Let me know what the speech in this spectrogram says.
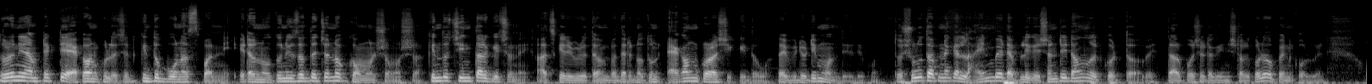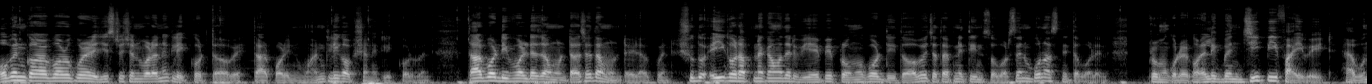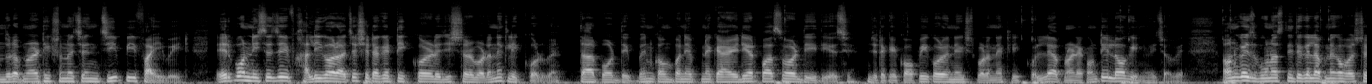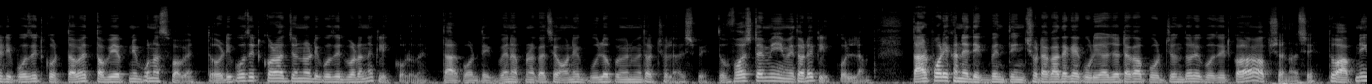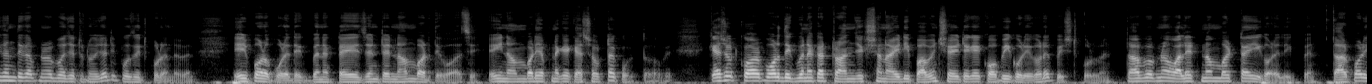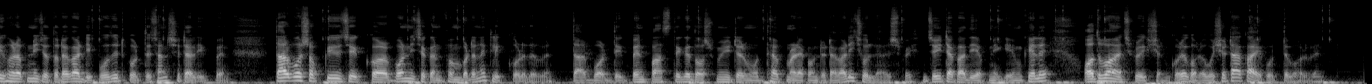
ধরে নিন আপনি একটি অ্যাকাউন্ট খুলেছেন, কিন্তু বোনাস পাননি। এটা নতুন ইউজারদের জন্য কমন সমস্যা, কিন্তু চিন্তার কিছু নেই। আজকের ভিডিওতে আমি আপনাদের নতুন অ্যাকাউন্ট করা শিখিয়ে দেবো, তাই ভিডিওটি মন দিয়ে দেখুন। তো শুরুতে আপনাকে লাইন বেড অ্যাপ্লিকেশনটি ডাউনলোড করতে হবে, তারপর সেটাকে ইনস্টল করে ওপেন করবেন। ওপেন করার পর উপরে রেজিস্ট্রেশন বাটনে ক্লিক করতে হবে, তারপর ইন ওয়ান ক্লিক অপশানে ক্লিক করবেন। তারপর ডিফল্টে যেমনটা আছে, তেমনটাই রাখবেন। শুধু এই ঘর আপনাকে আমাদের ভিআইপি প্রোমো কোড দিতে হবে, যাতে আপনি তিনশো পার্সেন্ট বোনাস নিতে পারেন। প্রোমো কোডের ঘরে লিখবেন জিপি ফাইভ এইট হ্যাঁ বন্ধুরা, আপনারা ঠিক শুনেছেন জিপি ফাইভ এইট এরপর নিচে যে খালি ঘর আছে, সেটাকে টিক করে রেজিস্টার বাটনে ক্লিক করবেন। তারপর দেখবেন কোম্পানি আপনাকে আইডিয়ার পাসওয়ার্ড দিয়ে দিয়েছে। যেটাকে কপি করে নেক্সট বাটনে ক্লিক করলে আপনার অ্যাকাউন্টটি লগ ইন হয়ে যাবে। এখন গাইজ বোনাস নিতে গেলে আপনাকে ফার্স্টে ডিপোজিট করতে হবে তবে আপনি বোনাস পাবেন। তো ডিপোজিট করার জন্য ডিপোজিট বাটনে ক্লিক করবেন। তারপর দেখবেন আপনার কাছে অনেকগুলো পেমেন্ট মেথড চলে আসবে। তো ফার্স্ট আমি এই মেথডে ক্লিক করলাম। তারপর এখানে দেখবেন তিনশো টাকা থেকে কুড়ি হাজার টাকা পর্যন্ত ডিপোজিট করার অপশন আছে। তো আপনি এখান থেকে আপনার বাজেট অনুযায়ী ডিপোজিট করে নেবেন। এরপর ওপরে দেখবেন একটা এজেন্টের নাম্বার দেওয়া আছে। এই নাম্বারে আপনাকে ক্যাশ আউটটা করতে হবে। ক্যাশ আউট করার পর দেখবেন একটা ট্রানজেকশন আইডি পাবেন, সেইটাকে কপি করে করে পেস্ট করবেন। তারপর আপনার ওয়ালেট নাম্বারটা এই ঘরে লিখবেন। তারপর এই ঘরে আপনি যত টাকা ডিপোজিট করতে চান সেটা লিখবেন। তারপর সব কিছু চেক করার পর নিচে কনফার্ম বাটনে ক্লিক করে দেবেন। তারপর দেখবেন পাঁচ থেকে দশ মিনিটের মধ্যে আপনার অ্যাকাউন্টে টাকাটি চলে আসবে। যেই টাকা দিয়ে আপনি গেম খেলে অথবা ম্যাচ প্রেডিকশন করে ঘরে বসে টাকা আয় করতে পারবেন।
